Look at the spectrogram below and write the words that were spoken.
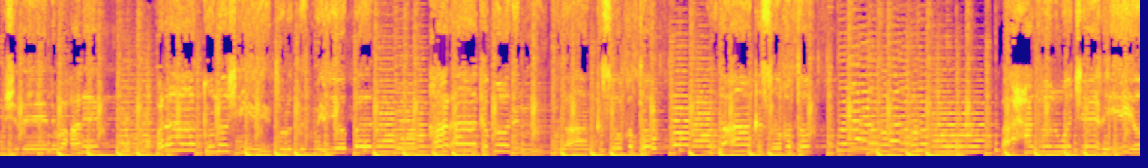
bulshadeeni wacane barahaad ku nooshihiin tula degme iyo baled qaar aan ka boodin muda aan ka soo qabto wajeeriyo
